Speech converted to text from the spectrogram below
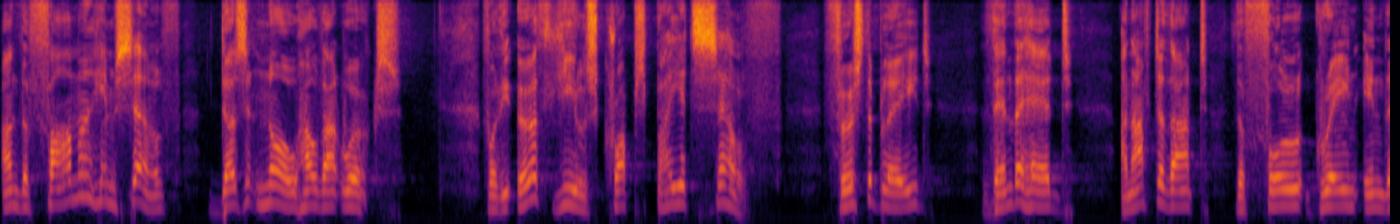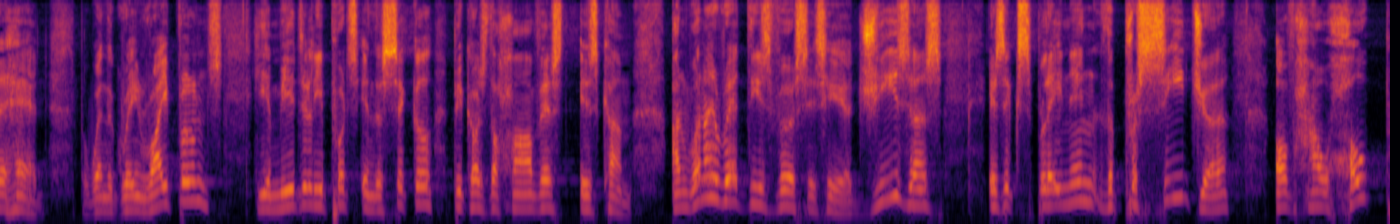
and the farmer himself doesn't know how that works. For the earth yields crops by itself first the blade, then the head, and after that, the full grain in the head. But when the grain ripens, he immediately puts in the sickle because the harvest is come. And when I read these verses here, Jesus is explaining the procedure of how hope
